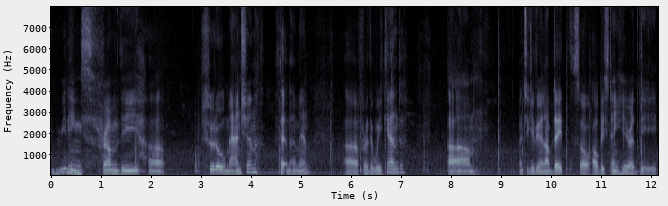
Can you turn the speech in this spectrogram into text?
Greetings from the uh, pseudo mansion that I'm in uh, for the weekend. Um, and to give you an update, so I'll be staying here at the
